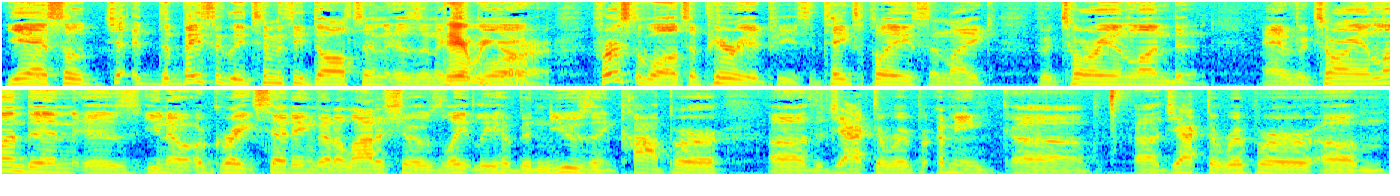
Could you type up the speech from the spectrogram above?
Yeah, so the, basically, Timothy Dalton is an There we go. explorer. First of all, it's a period piece. It takes place in like Victorian London, and Victorian London is you know a great setting that a lot of shows lately have been using. Copper, uh, the Jack the Ripper. I mean, uh, uh, Jack the Ripper. Um,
